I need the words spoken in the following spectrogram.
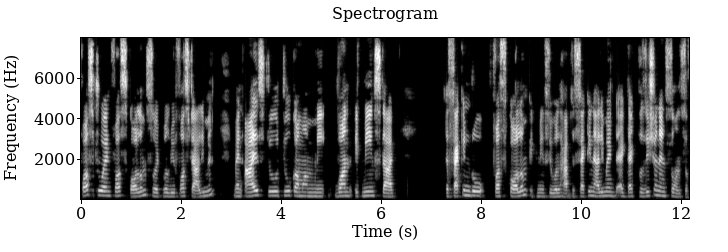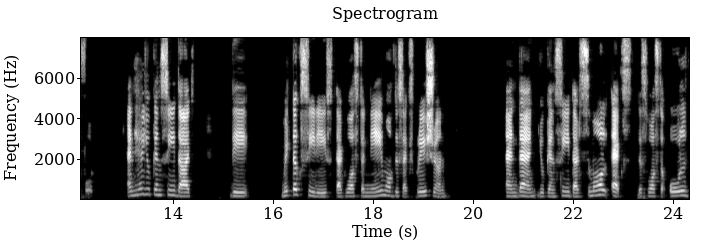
first row and first column so it will be first element. When i is 2 2 comma 1 it means that the second row first column it means you will have the second element at that position and so on and so forth. And here you can see that the Mittag series that was the name of this expression and then you can see that small x this was the old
